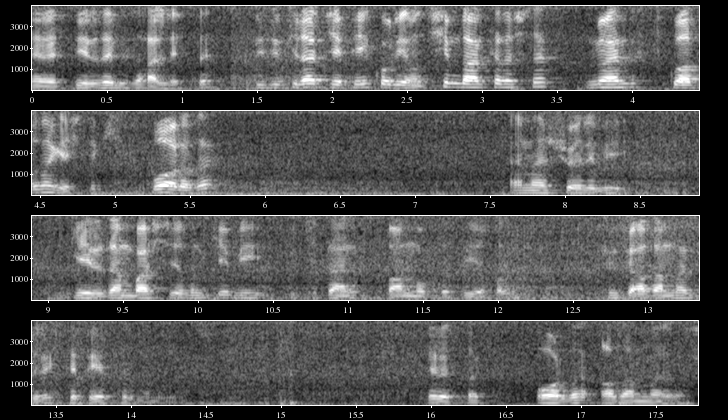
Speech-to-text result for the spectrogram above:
Evet biri de bizi halletti. Bizimkiler cepheyi koruyamadı. Şimdi arkadaşlar mühendis squad'ına geçtik. Bu arada hemen şöyle bir geriden başlayalım ki bir iki tane spam noktası yapalım. Çünkü adamlar direkt tepeye tırmanıyor. Evet bak orada adamlar var.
